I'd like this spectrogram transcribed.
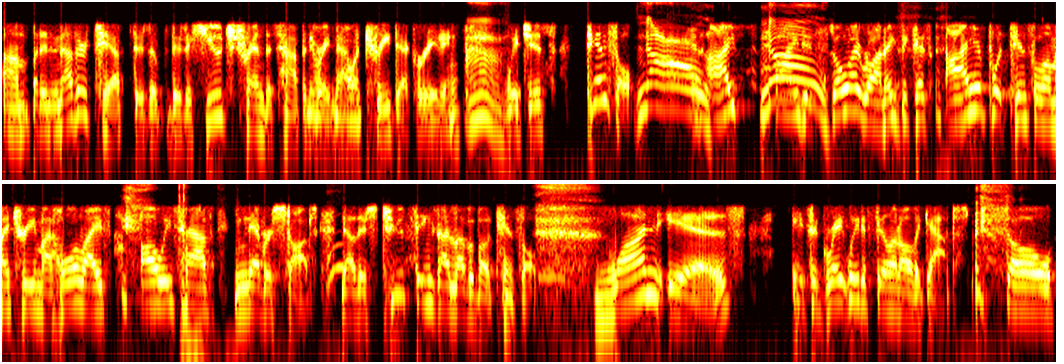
Um, but another tip, there's a there's a huge trend that's happening right now in tree decorating, mm. which is tinsel. No. And I no. find it so ironic because I have put tinsel on my tree my whole life, always have, never stops. Now, there's two things I love about tinsel. One is it's a great way to fill in all the gaps. So,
